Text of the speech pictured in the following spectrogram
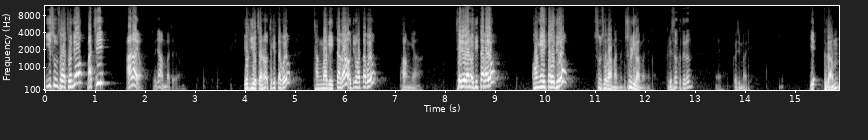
이 순서와 전혀 맞지 않아요. 전혀 안 맞아요. 여기 여자는 어떻게 했다고요? 장막에 있다가 어디로 갔다고요? 광야. 세례요한 어디 있다가요? 광야에 있다가 어디로? 순서가 안 맞는 거, 순리가 안 맞는 거예요. 그래서 그들은 네, 거짓말이에요. 예, 그 다음.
